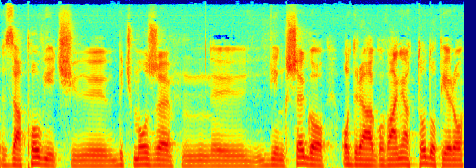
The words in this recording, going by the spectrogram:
zapowiedź y, być może y, większego odreagowania to dopiero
